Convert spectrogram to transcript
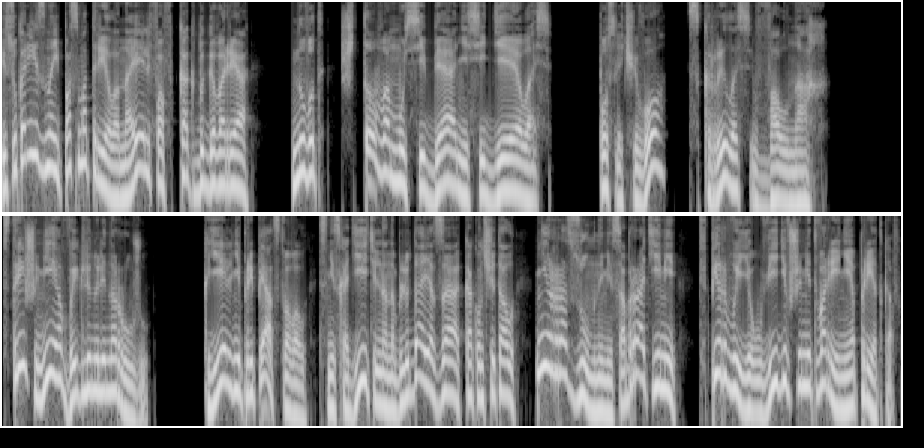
и сукоризной посмотрела на эльфов, как бы говоря, «Ну вот что вам у себя не сиделось?» После чего скрылась в волнах. Стриж и Мия выглянули наружу. Кьель не препятствовал, снисходительно наблюдая за, как он считал, неразумными собратьями, впервые увидевшими творение предков.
